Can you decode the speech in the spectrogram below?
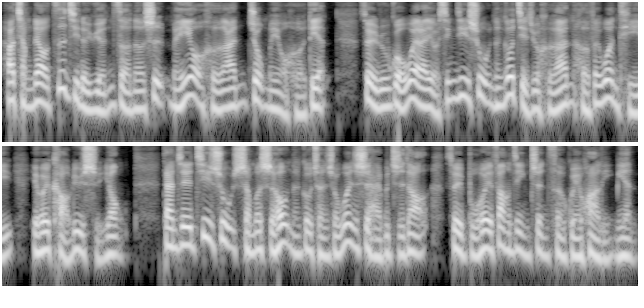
他强调自己的原则呢，是没有核安就没有核电，所以如果未来有新技术能够解决核安核废问题，也会考虑使用。但这些技术什么时候能够成熟问世还不知道，所以不会放进政策规划里面。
